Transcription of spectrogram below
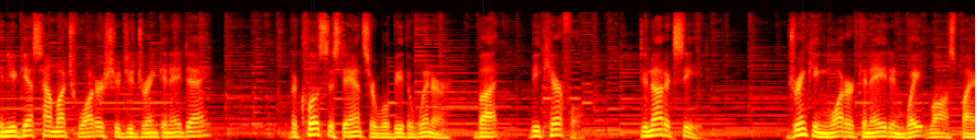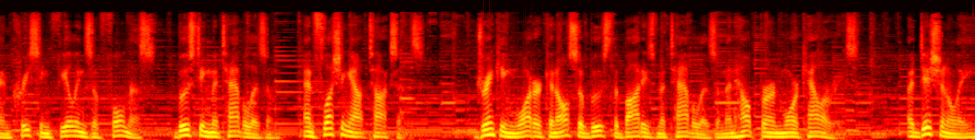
Can you guess how much water should you drink in a day? The closest answer will be the winner, but, be careful. Do not exceed. Drinking water can aid in weight loss by increasing feelings of fullness, boosting metabolism, and flushing out toxins. Drinking water can also boost the body's metabolism and help burn more calories. Additionally,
